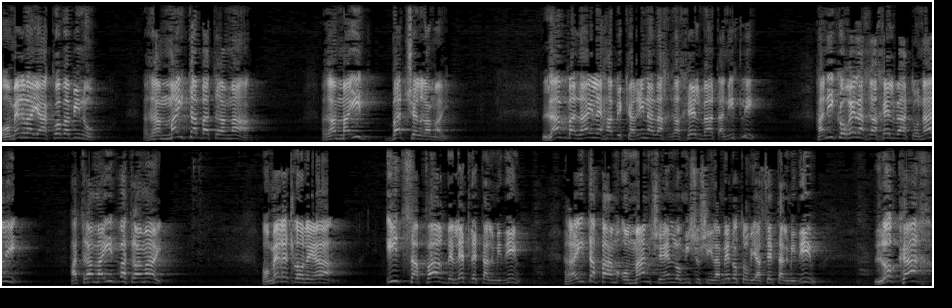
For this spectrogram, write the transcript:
אומר לה יעקב אבינו, רמית בת רמה, רמאית בת של רמאי. לאו בלילה הבקרינה לך רחל ואת ענית לי? אני קורא לך רחל ואת עונה לי? התרמאית והתרמאי. אומרת לו לאה, אי צפר דלת לתלמידים. ראית פעם אומן שאין לו מישהו שילמד אותו ויעשה תלמידים? לא כך,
